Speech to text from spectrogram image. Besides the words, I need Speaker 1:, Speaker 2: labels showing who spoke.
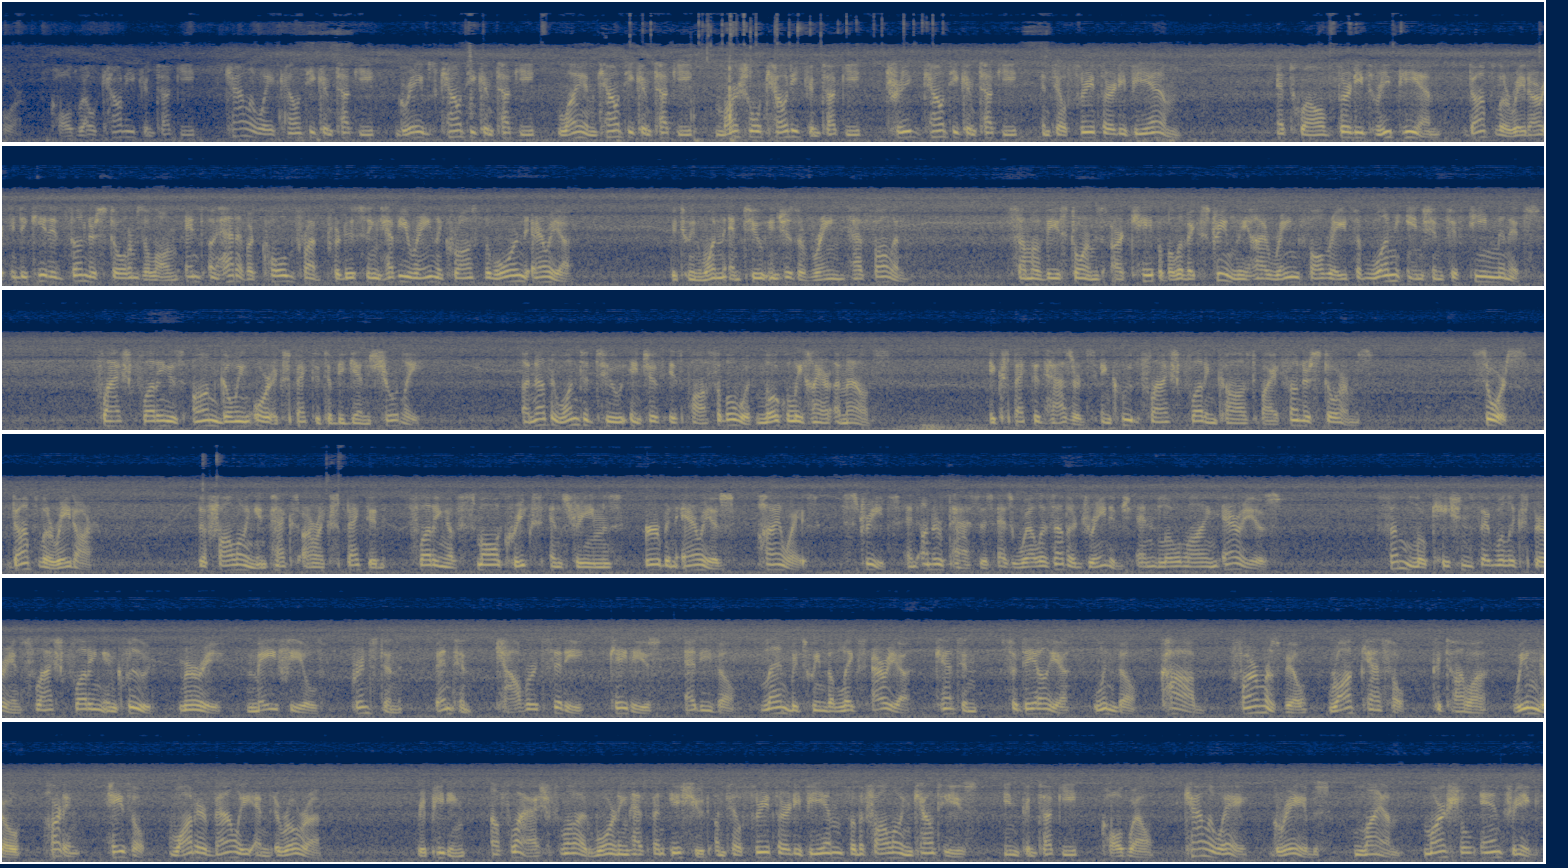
Speaker 1: for Caldwell County, Kentucky, Calloway County, Kentucky, Graves County, Kentucky, Lyon County, Kentucky, Marshall County, Kentucky, Trigg County, Kentucky, until 3.30 p.m. At 12.33 p.m., Doppler radar indicated thunderstorms along and ahead of a cold front producing heavy rain across the warned area. Between 1 and 2 inches of rain have fallen. Some of these storms are capable of extremely high rainfall rates of 1 inch in 15 minutes. Flash flooding is ongoing or expected to begin shortly. Another 1 to 2 inches is possible with locally higher amounts. Expected hazards include flash flooding caused by thunderstorms. Source, Doppler radar. The following impacts are expected, flooding of small creeks and streams, urban areas, highways, streets and underpasses as well as other drainage and low-lying areas. Some locations that will experience flash flooding include Murray, Mayfield, Princeton, Benton, Calvert City, Cadiz, Eddyville, land between the lakes area, Kenton, Sedalia, Lynnville, Cobb, Farmersville, Rockcastle, Kuttawa, Wingo, Hardin, Hazel, Water Valley and Aurora. Repeating, a flash flood warning has been issued until 3.30 p.m. for the following counties, in Kentucky, Caldwell, Calloway, Graves, Lyon, Marshall, and Trigg.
